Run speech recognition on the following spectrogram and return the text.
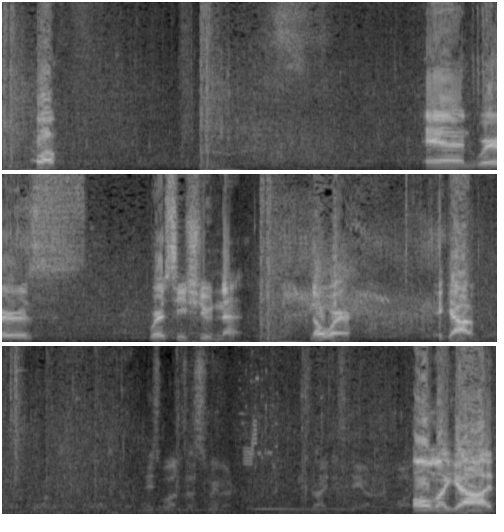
Oh, Hello. And where's, where's he shooting at? Nowhere. Okay, got him. This one's a swimmer. Try to stay out of the water. Oh my god.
